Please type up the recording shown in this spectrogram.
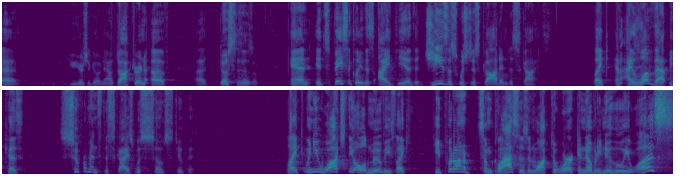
uh, a few years ago now, doctrine of uh, Docetism. And it's basically this idea that Jesus was just God in disguise. Like, and I love that because Superman's disguise was so stupid. Like, when you watch the old movies, like, he put on a, some glasses and walked to work and nobody knew who he was?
